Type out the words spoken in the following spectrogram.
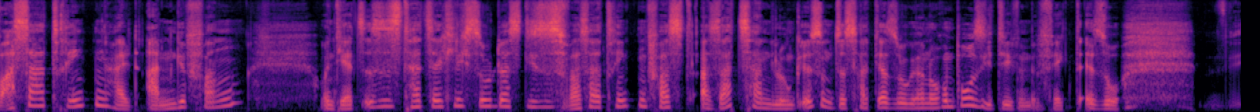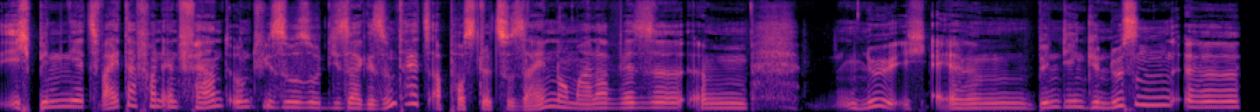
Wassertrinken halt angefangen. Und jetzt ist es tatsächlich so, dass dieses Wassertrinken fast Ersatzhandlung ist und das hat ja sogar noch einen positiven Effekt. Also ich bin jetzt weit davon entfernt, irgendwie so, so dieser Gesundheitsapostel zu sein. Normalerweise, ähm, nö, ich ähm, bin den Genüssen äh,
